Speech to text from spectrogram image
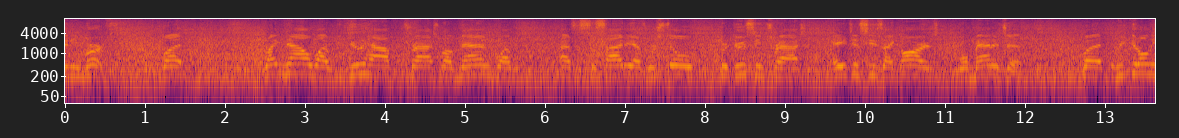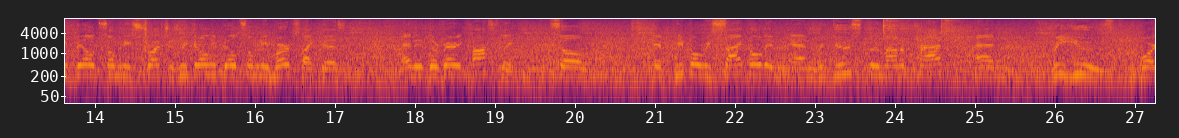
many MRFs. But right now, while we do have trash, while man, while as a society, as we're still producing trash, agencies like ours will manage it. But we could only build so many structures, we could only build so many MRFs like this and they're very costly. So if people recycled and, and reduced the amount of trash and reused more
